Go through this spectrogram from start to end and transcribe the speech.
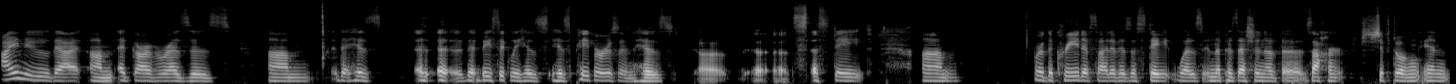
I knew that um, Edgar Varèse's um, that his uh, uh, that basically his his papers and his uh, uh estate um, or the creative side of his estate was in the possession of the Sacher Stiftung in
